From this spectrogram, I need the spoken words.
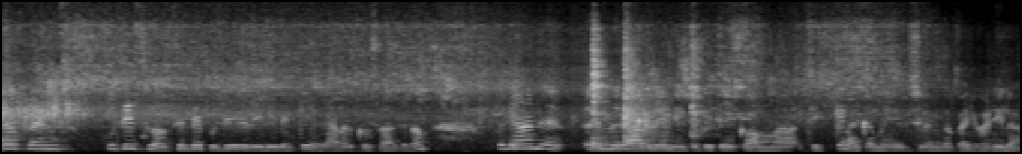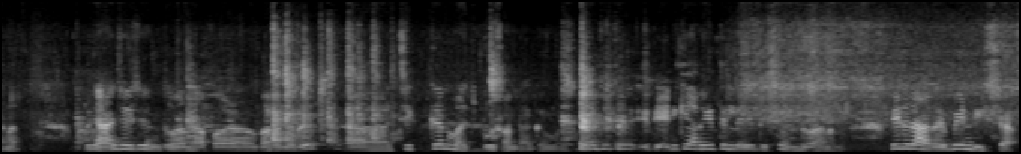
ഹലോ ഫ്രണ്ട്സ് കുട്ടീസ് വ്ലോഗ്സിന്റെ പുതിയൊരു വീഡിയോയിലേക്ക് എല്ലാവർക്കും സ്വാഗതം. അപ്പോൾ ഞാൻ ഇന്ന് രാവിലെ എണീറ്റപ്പോഴത്തേക്കും അമ്മ ചിക്കനൊക്കെ മേടിച്ചു. എന്താ പരിപാടിയിലാണ്? അപ്പോൾ ഞാൻ ചോദിച്ചു എന്തുവാണ്? അപ്പോഴാണ് പറഞ്ഞത് ചിക്കൻ മജ്ബൂസ് ഉണ്ടാക്കുന്നത് ഞാൻ ചോദിച്ചു ഇത് എനിക്കറിയത്തില്ല ഈ ഡിഷ് എന്തുവാണെന്ന്. അപ്പോൾ ഇതൊരു അറേബ്യൻ ഡിഷാണ്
